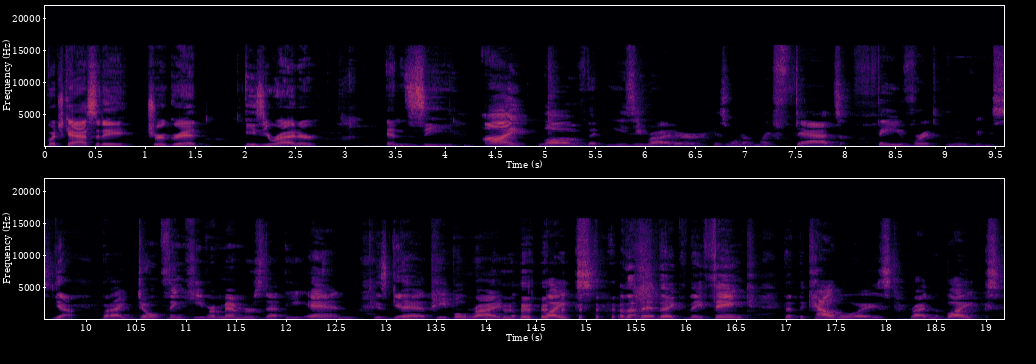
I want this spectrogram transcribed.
Butch Cassidy, True Grit, Easy Rider, and Z. I love that Easy Rider is one of my dad's favorite movies. Yeah, But I don't think he remembers that the end, is gay. the people riding the bikes, they, they, they think that the cowboys riding the bikes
